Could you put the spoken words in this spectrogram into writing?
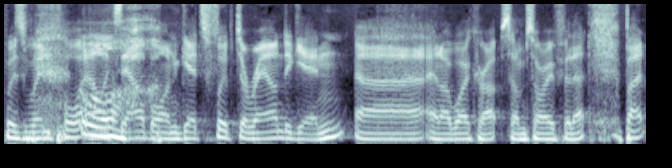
was when poor Alex Albon gets flipped around again, uh, and I woke her up. So I'm sorry for that. But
